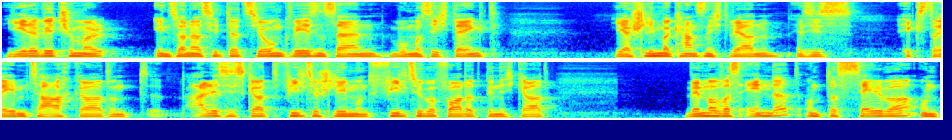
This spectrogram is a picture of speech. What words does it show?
Jeder wird schon mal in so einer Situation gewesen sein, wo man sich denkt, ja, schlimmer kann es nicht werden. Es ist extrem zart gerade und alles ist gerade viel zu schlimm und viel zu überfordert bin ich gerade. Wenn man was ändert und das selber und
